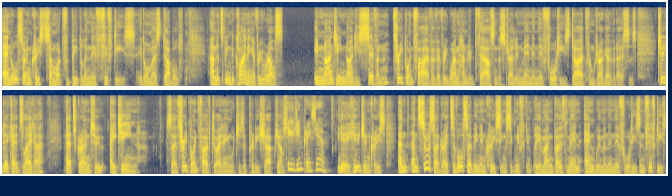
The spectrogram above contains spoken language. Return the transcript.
and also increased somewhat for people in their 50s. It almost doubled. And it's been declining everywhere else. In 1997, 3.5 of every 100,000 Australian men in their 40s died from drug overdoses. Two decades later, that's grown to 18 so 3.5 to 18, which is a pretty sharp jump. Huge increase, yeah. Yeah, huge increase. And, and suicide rates have also been increasing significantly among both men and women in their 40s and 50s.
